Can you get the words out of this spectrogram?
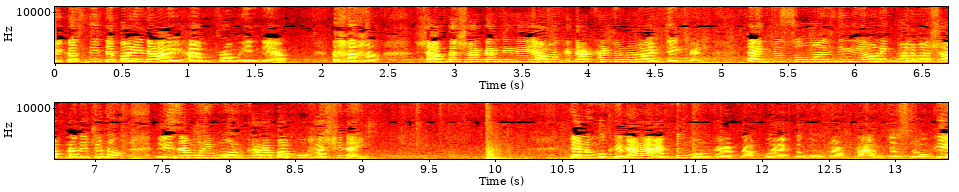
বিকজ নিতে পারি না I am from India Shanta Sarkar, দিদি, আমাকে দেখার জন্য লাইভ দেখবেন। থ্যাংক ইউ সো মাচ দিদি, অনেক ভালোবাসা আপনাদের জন্য। লিজামণি মন খারাপ, আপু, হাসি নাই। কেন মুখে? না না, একদম মন খারাপ না আপু, একদম মন খারাপ না। আমি জাস্ট ওকে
